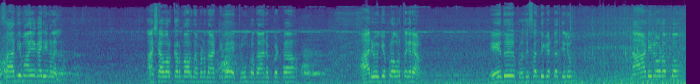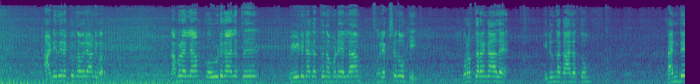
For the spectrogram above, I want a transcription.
അസാധ്യമായ കാര്യങ്ങളല്ല. ആശാവർക്കർമാർ നമ്മുടെ നാട്ടിലെ ഏറ്റവും പ്രധാനപ്പെട്ട ആരോഗ്യ പ്രവർത്തകരാണ്. ഏത് പ്രതിസന്ധി ഘട്ടത്തിലും നാടിനോടൊപ്പം അണിനിരക്കുന്നവരാണിവർ. നമ്മളെല്ലാം കോവിഡ് കാലത്ത് വീടിനകത്ത് നമ്മുടെ എല്ലാം സുരക്ഷ നോക്കി പുറത്തിറങ്ങാതെ ഇരുന്ന കാലത്തും തന്റെ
